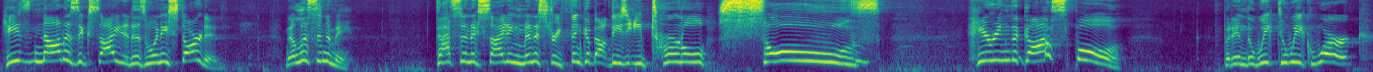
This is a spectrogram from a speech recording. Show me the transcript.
he's not as excited as when he started. Now, listen to me. That's an exciting ministry. Think about these eternal souls hearing the gospel. But in the week to week work,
